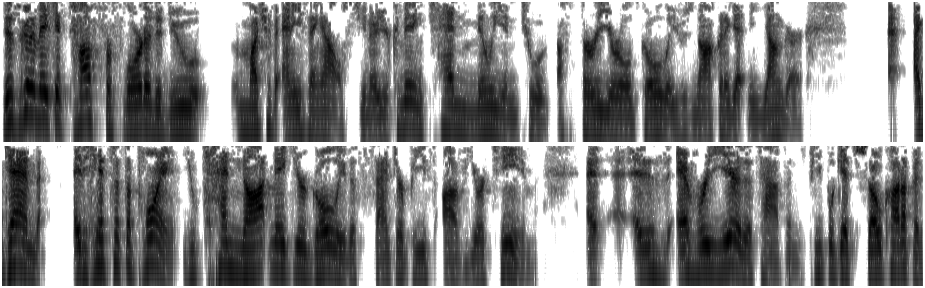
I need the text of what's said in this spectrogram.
this is going to make it tough for Florida to do much of anything else. You know, you're committing ten million to a 30 year old goalie who's not going to get any younger. Again, it hits at the point. You cannot make your goalie the centerpiece of your team. It is every year this happens. People get so caught up in,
